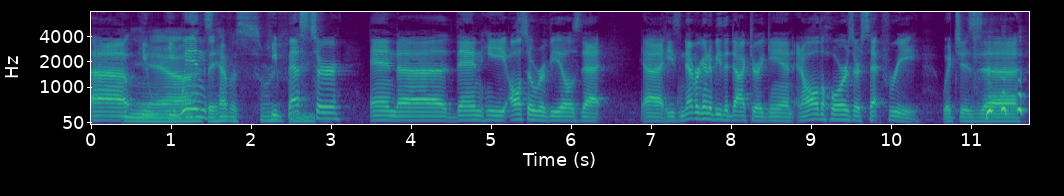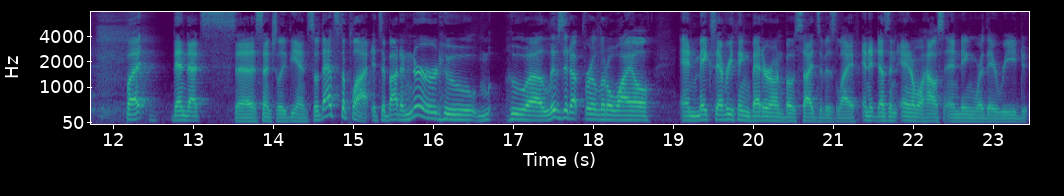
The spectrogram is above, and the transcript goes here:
Uh, he, Yeah, he wins. They have a sword. he fight. bests her, and uh, then he also reveals that uh, he's never going to be the doctor again, and all the whores are set free. Which is, uh, but then that's uh, essentially the end. So that's the plot. It's about a nerd who who uh, lives it up for a little while and makes everything better on both sides of his life, and it does an Animal House ending where they read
